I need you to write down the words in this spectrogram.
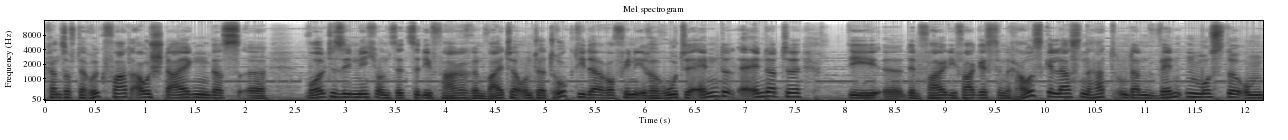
kannst auf der Rückfahrt aussteigen. Das äh, wollte sie nicht und setzte die Fahrerin weiter unter Druck, die daraufhin ihre Route änderte die, äh, den Fahr die Fahrgästin rausgelassen hat und dann wenden musste, um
